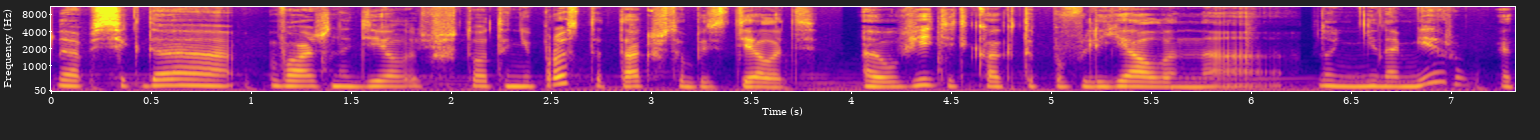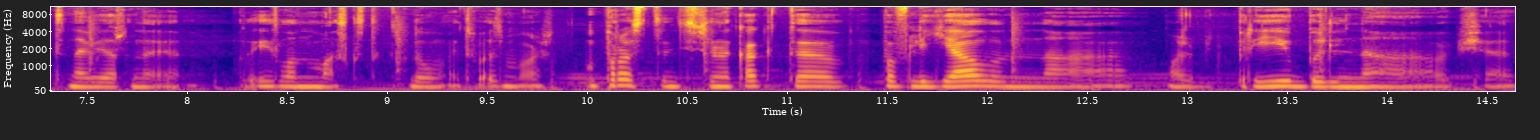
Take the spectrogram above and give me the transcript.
да, всегда важно делать что-то не просто так, чтобы сделать, а увидеть, как это повлияло на, ну, не на мир, это, наверное, Илон Маск так думает, возможно. Просто действительно как-то повлияло на, может быть, прибыль, на вообще,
